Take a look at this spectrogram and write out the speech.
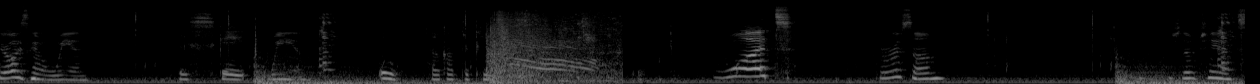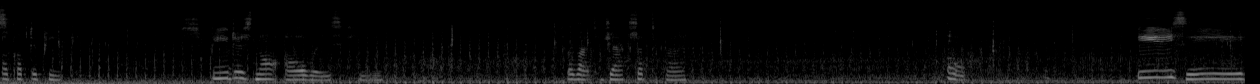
You're always gonna win. Escape. Win. Oh, helicopter P. What? Gruesome. There's no chance. Helicopter peak. Speed is not always key. Tell that to Jacksepticeye. Oh. Easy.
